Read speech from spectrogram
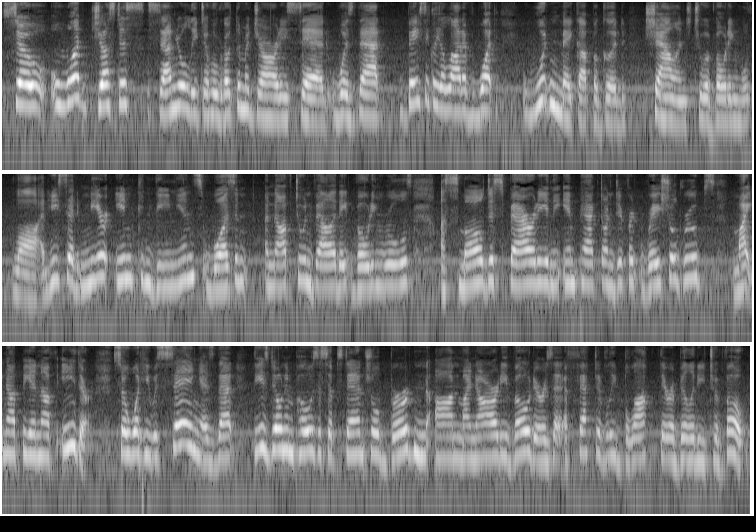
So, what Justice Samuel Alito, who wrote the majority, said was that basically a lot of what wouldn't make up a good challenge to a voting law. And he said mere inconvenience wasn't enough to invalidate voting rules. A small disparity in the impact on different racial groups might not be enough either. So, what he was saying is that these don't impose a substantial burden on minority voters that effectively block their ability to vote.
